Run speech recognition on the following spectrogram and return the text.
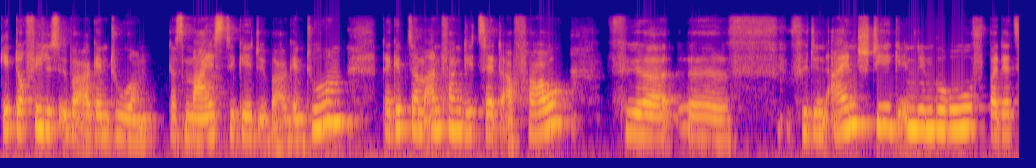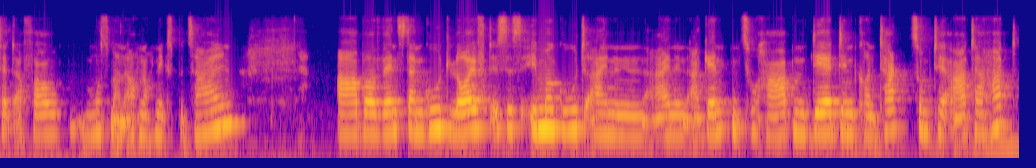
geht doch vieles über Agenturen. Das meiste geht über Agenturen. Da gibt es am Anfang die ZAV für, äh, für den Einstieg in den Beruf. Bei der ZAV muss man auch noch nichts bezahlen. Aber wenn es dann gut läuft, ist es immer gut, einen, einen Agenten zu haben, der den Kontakt zum Theater hat.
